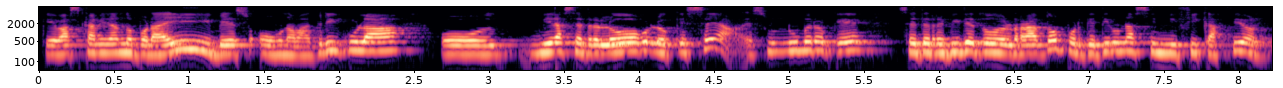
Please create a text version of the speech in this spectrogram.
que vas caminando por ahí y ves o una matrícula o miras el reloj, lo que sea. Es un número que se te repite todo el rato porque tiene una significación,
